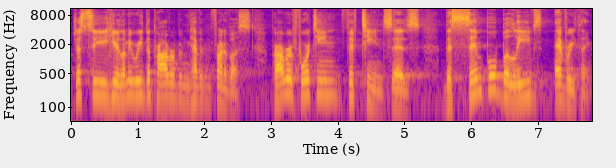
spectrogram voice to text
just see here, let me read the proverb and have it in front of us. Proverb 14, 15 says, the simple believes everything,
